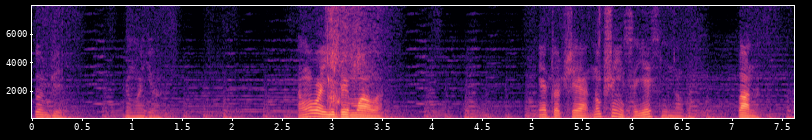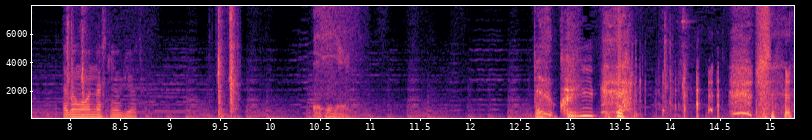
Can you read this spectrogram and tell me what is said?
Зомби. Ё-моё. Самого еды мало. Нет вообще. Ну, пшеница есть немного. Ладно. Я думаю, он нас не убьет. Крипер!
